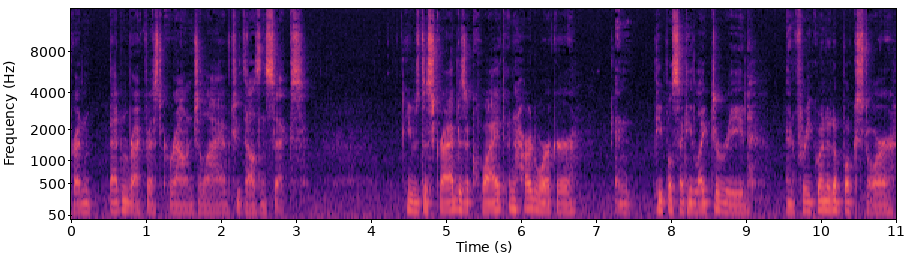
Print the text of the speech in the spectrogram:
Bed and Breakfast around July of 2006. He was described as a quiet and hard worker, and people said he liked to read and frequented a bookstore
